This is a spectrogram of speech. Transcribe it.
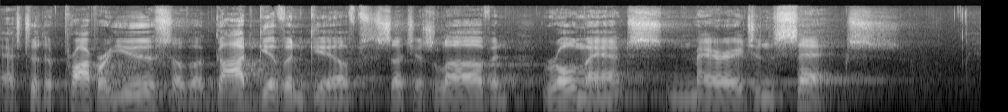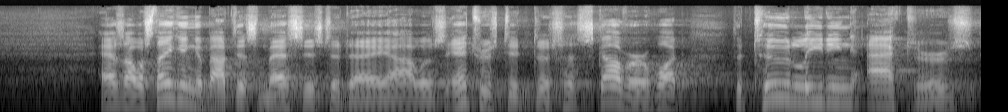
as to the proper use of a God given gift such as love and romance, marriage and sex. As I was thinking about this message today, I was interested to discover what the two leading actors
